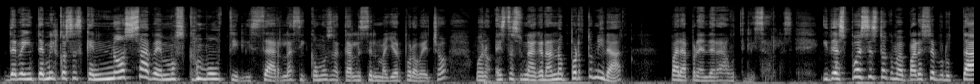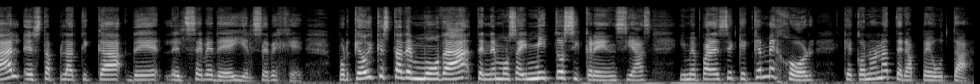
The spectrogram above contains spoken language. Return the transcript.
de 20 mil cosas que no sabemos cómo utilizarlas y cómo sacarles el mayor provecho? Bueno, esta es una gran oportunidad para aprender a utilizarlas. Y después esto que me parece brutal, esta plática del CBD y el CBG, porque hoy que está de moda tenemos ahí mitos y creencias y me parece que qué mejor que con una terapeuta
